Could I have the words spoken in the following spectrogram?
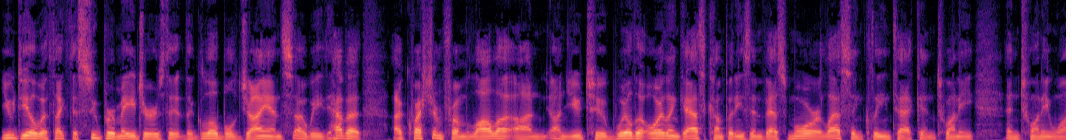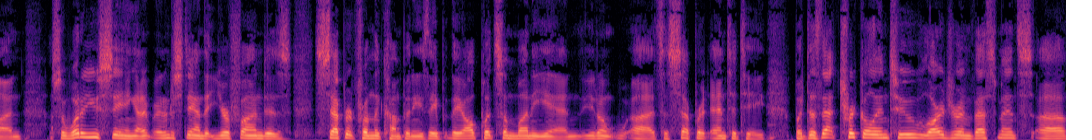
you deal with like the super majors, the, the global giants. Uh, we have a, a question from Lala on, on YouTube. Will the oil and gas companies invest more or less in clean tech in 20 and 21? So what are you seeing? I understand that your fund is separate from the companies. They they all put some money in. You don't. Uh, it's a separate entity. But does that trickle into larger investments uh,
